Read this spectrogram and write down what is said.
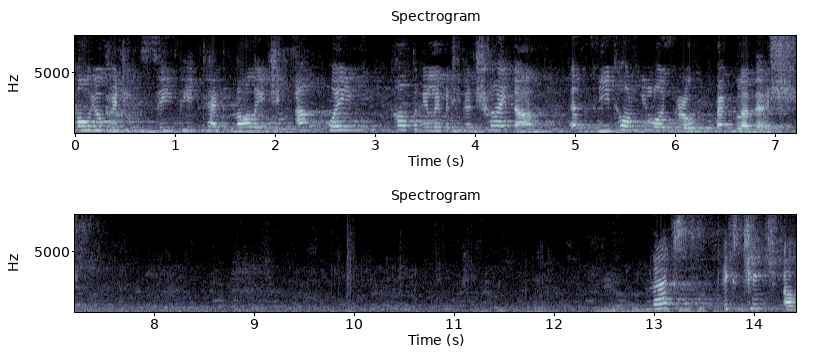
MOU between ZP Technology Anhui Company Limited China and Nitoni Lloyd Group Bangladesh. Next, exchange of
